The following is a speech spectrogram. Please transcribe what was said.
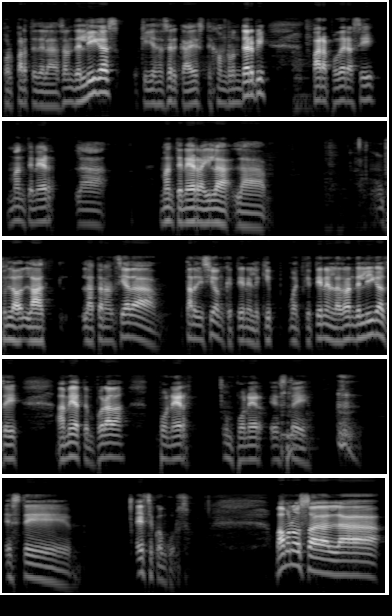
por parte de las grandes ligas, que ya se acerca a este Home Run Derby, para poder así mantener la, mantener ahí la, la, pues tan ansiada tradición que tiene el equipo, que tienen las grandes ligas de a media temporada poner, este, este, este concurso. Vámonos a la,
